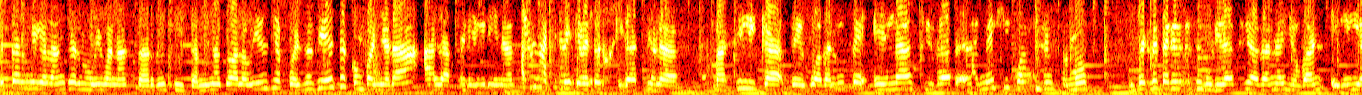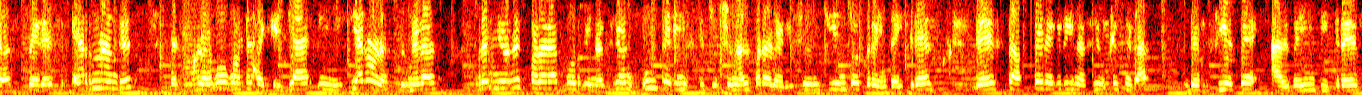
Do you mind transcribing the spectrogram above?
¿Qué tal, Miguel Ángel? Muy buenas tardes y también a toda la audiencia. Pues así es, acompañará a la peregrinación aquí de Querétaro hacia la Basílica de Guadalupe en la Ciudad de México. Así lo informó el secretario de Seguridad Ciudadana, Giovanni Elías Pérez Hernández, luego bueno, de que ya iniciaron las primeras reuniones para la coordinación interinstitucional para la edición 133 de esta peregrinación que será del 7 al 23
